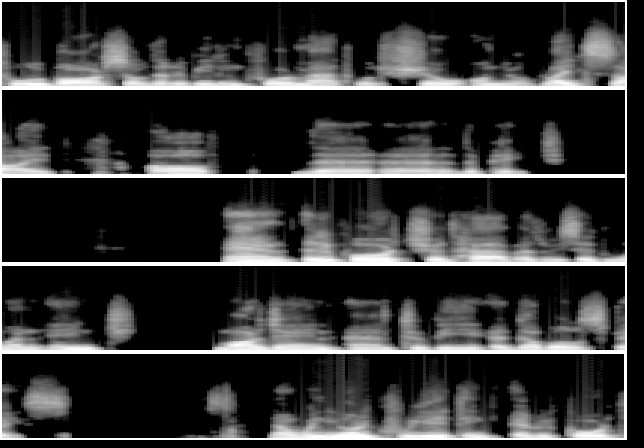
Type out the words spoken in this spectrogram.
toolbar. So the revealing format will show on your right side of the, uh, the page. And the report should have, as we said, one inch margin and to be a double space. Now, when you are creating a report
